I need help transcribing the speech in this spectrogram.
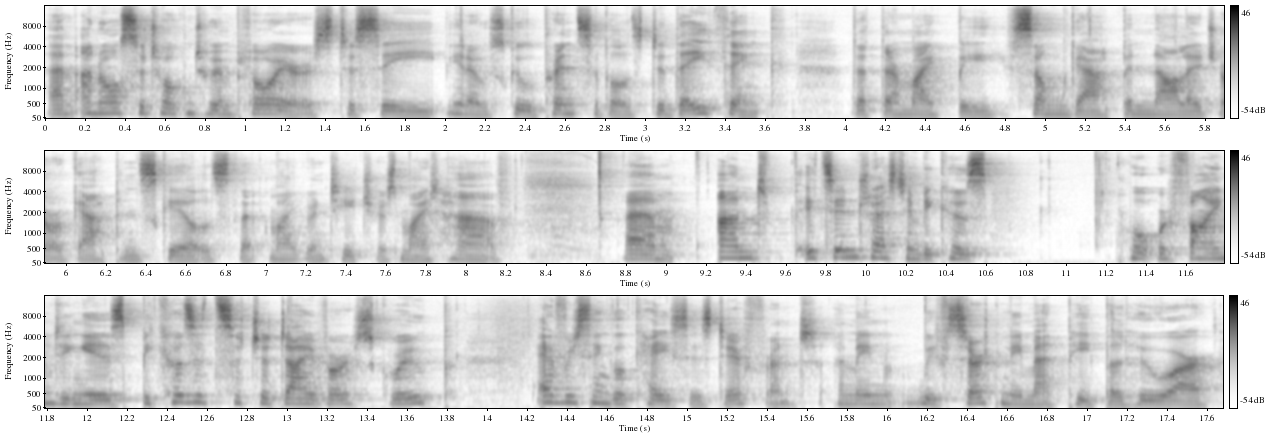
Um, and also talking to employers to see, you know, school principals, do they think that there might be some gap in knowledge or gap in skills that migrant teachers might have? Um, and it's interesting because what we're finding is because it's such a diverse group, every single case is different. I mean, we've certainly met people who are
